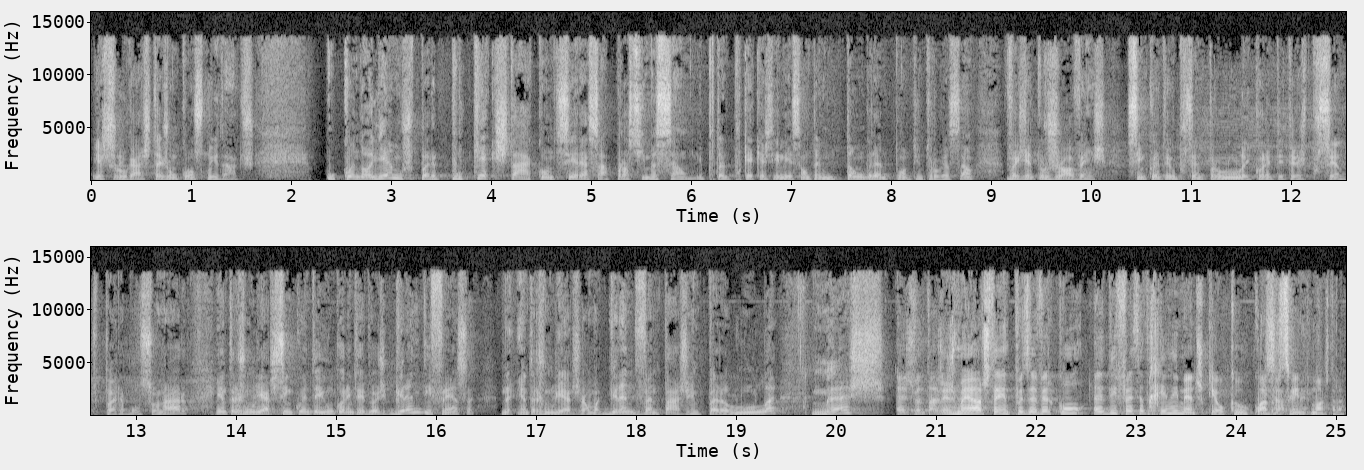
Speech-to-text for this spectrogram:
estes lugares estejam consolidados quando olhamos para porque é que está a acontecer essa aproximação, e portanto porque é que esta eleição tem um tão grande ponto de interrogação, veja entre os jovens 51% para Lula e 43% para Bolsonaro, entre as mulheres 51, 42, grande diferença, entre as mulheres há uma grande vantagem para Lula, mas... As vantagens maiores têm depois a ver com a diferença de rendimentos, que é o que o quadro Exatamente. seguinte mostra.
